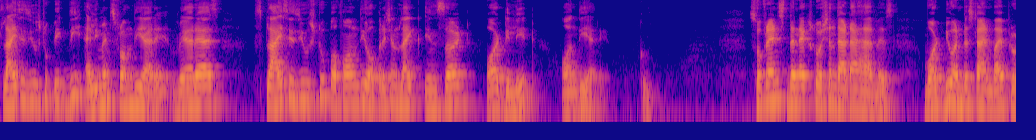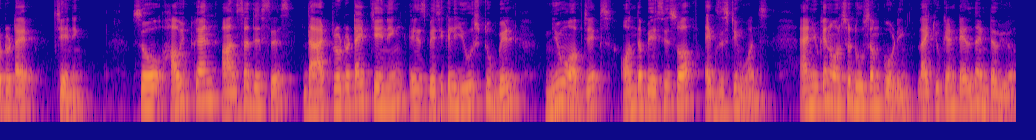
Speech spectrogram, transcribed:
Slice is used to pick the elements from the array whereas splice is used to perform the operation like insert or delete on the array so friends the next question that i have is what do you understand by prototype chaining? So how you can answer this is that prototype chaining is basically used to build new objects on the basis of existing ones. And you can also do some coding. Like you can tell the interviewer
